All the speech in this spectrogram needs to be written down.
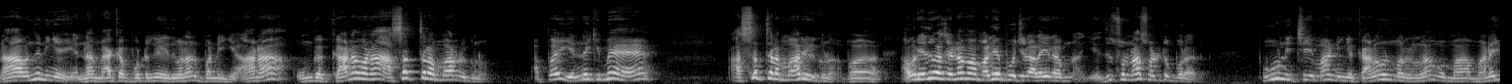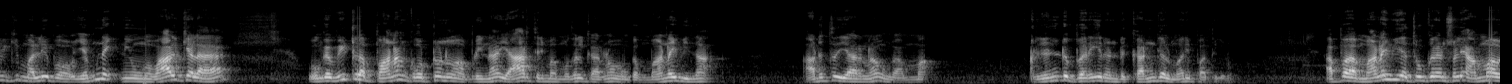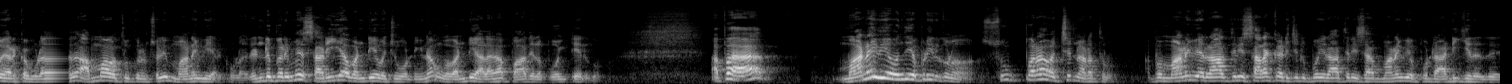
நான் வந்து நீங்கள் என்ன மேக்கப் போட்டுங்க எது வேணாலும் பண்ணிங்க. ஆனால் உங்கள் கணவனை அசத்துற மாதிரி இருக்கணும். அப்போ என்றைக்குமே அசத்துற மாதிரி இருக்கணும். அப்போ அவர் எதுவாக என்னம்மா மல்லிகைப்பூ வச்சுட்டு அலையிறாருன்னா எது சொன்னால் சொல்லிட்டு போகிறாரு பூ நிச்சயமாக நீங்கள் கணவன் மரங்கள்லாம் உங்கள் ம மனைவிக்கு மல்லிகைப்பூ என்னை நீங்கள் உங்கள் வாழ்க்கையில் உங்கள் வீட்டில் பணம் கொட்டணும் அப்படின்னா யார் தெரியுமா முதல் காரணம்? உங்கள் மனைவி தான். அடுத்தது யாருன்னா உங்கள் அம்மா. ரெண்டு பேரையும் ரெண்டு கண்கள் மாதிரி பார்த்துக்கணும். அப்போ மனைவியை தூக்குறேன்னு சொல்லி அம்மாவை இறக்கக்கூடாது அம்மாவை தூக்குறேன்னு சொல்லி மனைவியை இறக்கக்கூடாது. ரெண்டு பேருமே சரியாக வண்டியை வச்சு ஓட்டிங்கன்னா உங்கள் வண்டி அழகாக பாதையில் போய்கிட்டே இருக்கும். அப்போ மனைவியை வந்து எப்படி இருக்கணும்? சூப்பராக வச்சு நடத்தணும். அப்போ மனைவியை ராத்திரி சரக்கு அடிச்சுட்டு போய் ராத்திரி சா மனைவியை போட்டு அடிக்கிறது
